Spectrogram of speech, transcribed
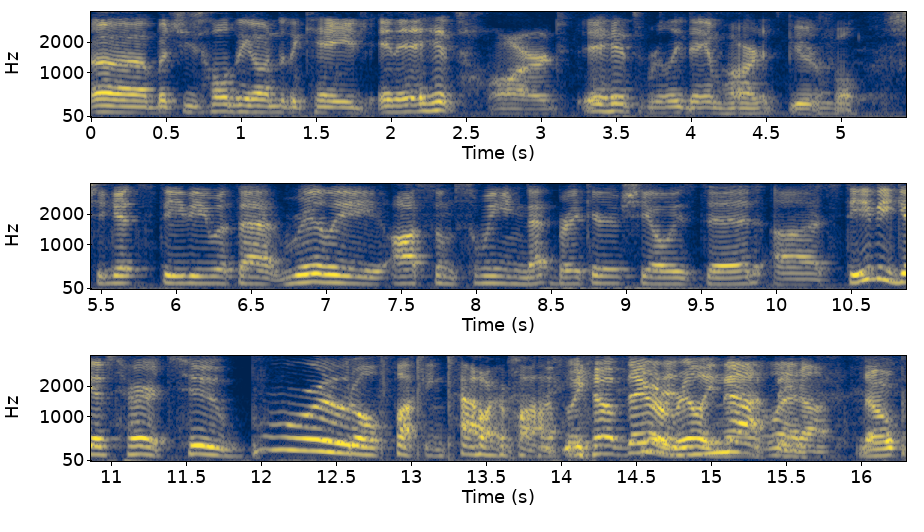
uh, but she's holding onto the cage, and it hits hard. It hits really damn hard. It's beautiful. She gets Stevie with that really awesome swinging neckbreaker she always did. Uh, Stevie gives her two brutal fucking power bombs. Like, Yep, they he are does really not nasty. let up. Nope.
